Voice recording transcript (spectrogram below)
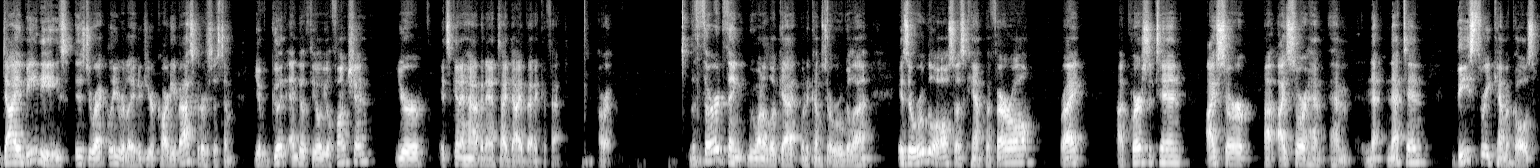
Diabetes is directly related to your cardiovascular system. You have good endothelial function, you're it's going to have an anti-diabetic effect. All right. The third thing we want to look at when it comes to arugula is arugula also has kaempferol, right? Uh, quercetin, isor, uh, isorhamnetin. These three chemicals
